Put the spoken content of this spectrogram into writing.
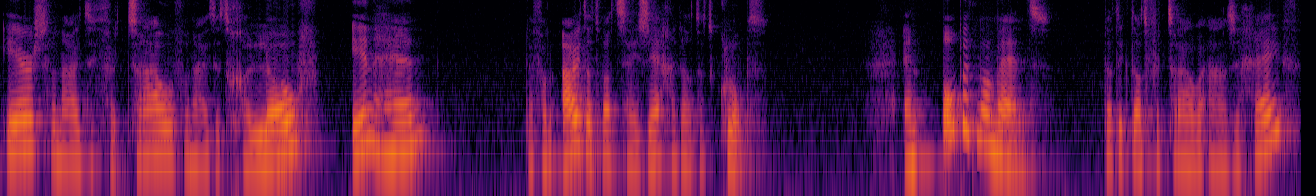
eerst vanuit het vertrouwen, vanuit het geloof in hen, ervan uit dat wat zij zeggen, dat het klopt. En op het moment dat ik dat vertrouwen aan ze geef,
